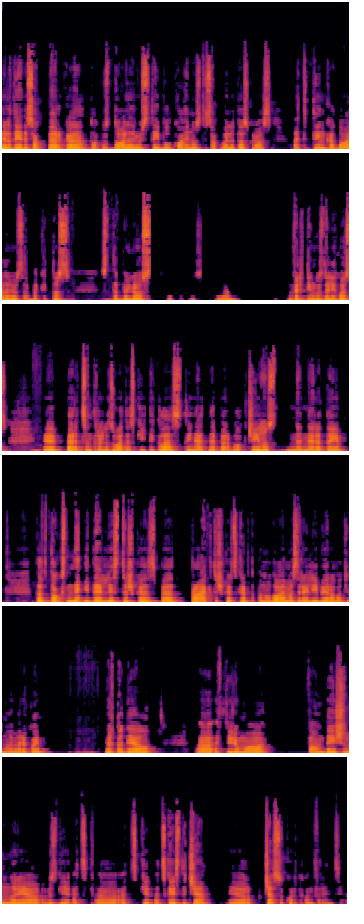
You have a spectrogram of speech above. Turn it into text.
Neretai jie tiesiog perka tokius dolerių stablecoinus, tiesiog valiutas, kurios atitinka dolerius arba kitus stabilius vertingus dalykus e, per centralizuotas keityklas, tai net ne per blokčiainus neretai. Tad toks neidealistiškas, bet praktiškas kripto panaudojimas realybėje yra Latino Amerikoje ir todėl uh, Ethereum Foundation norėjo visgi atskri, atskristi čia ir čia sukurti konferenciją.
